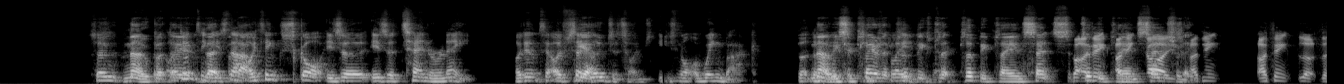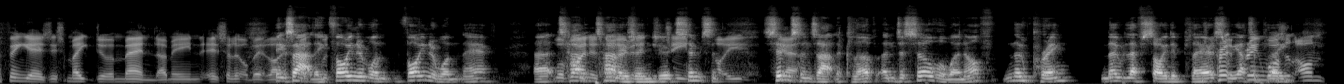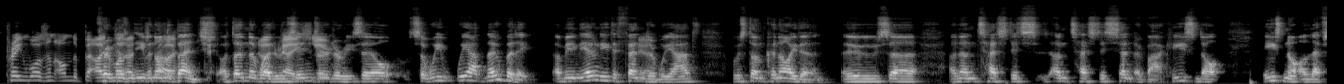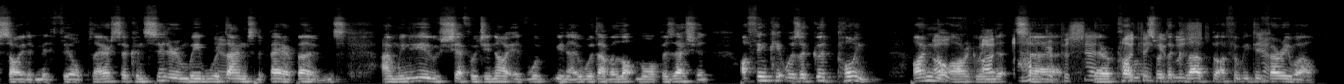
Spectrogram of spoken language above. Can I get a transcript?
So no, but I they, don't think they- it's that. I think Scott is a is a ten or an eight. I don't think I've said Yeah. loads of times he's not a wing back. But no, manager he's a keeps player that could be him could be playing sense, But I could be think, I playing think guys, centrally. I think, I think. Look, the thing is, it's make do and mend. I mean, it's a little bit like exactly. with- Vyner wasn't Vyner wasn't there. Uh, well, Tan- Tanner's injured. team. Simpson Not e- Simpson's at the club, and Dasilva went off. No Pring, no left-sided players. Pring, we had Pring to play. wasn't on. Pring wasn't on the. be- I wasn't even don't on the bench. I don't know whether Okay, he's so- injured or he's ill. So we, we had nobody. I mean, the only defender Yeah. we had was Duncan Idehen, who's uh, an untested untested centre back. He's not he's not a left sided midfield player. So considering we were Yeah. down to the bare bones and we knew Sheffield United would you know would have a lot more possession, I think it was a good point. I'm not Oh, arguing I- that uh, there are problems with the was- club, but I think we did yeah. very well.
